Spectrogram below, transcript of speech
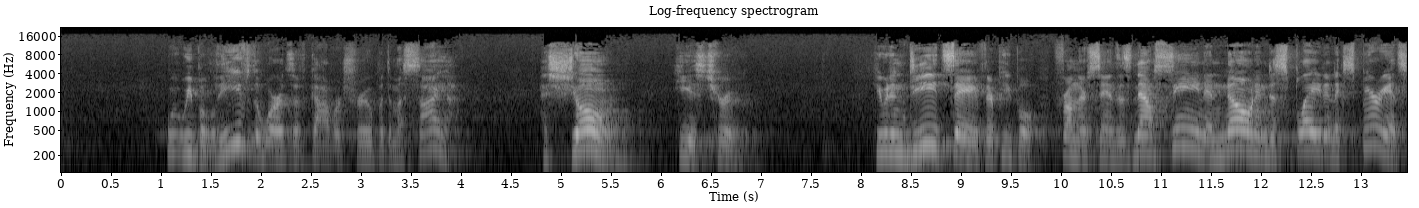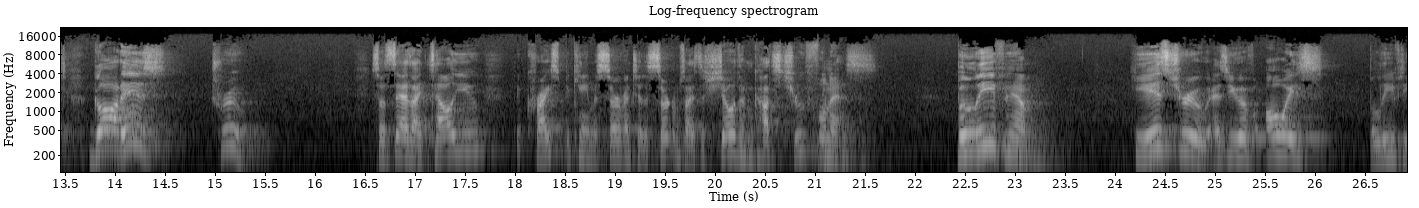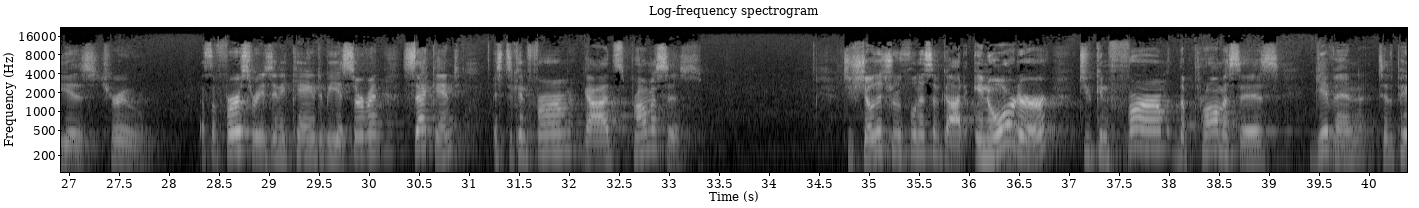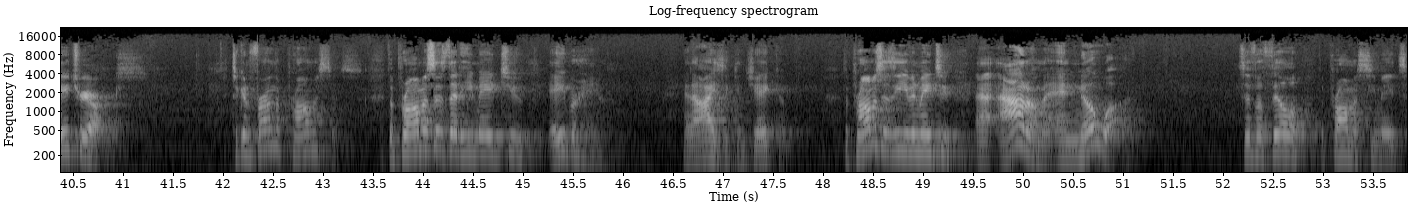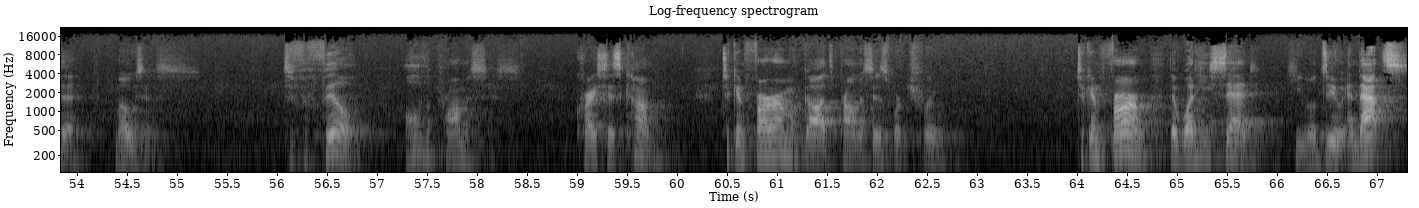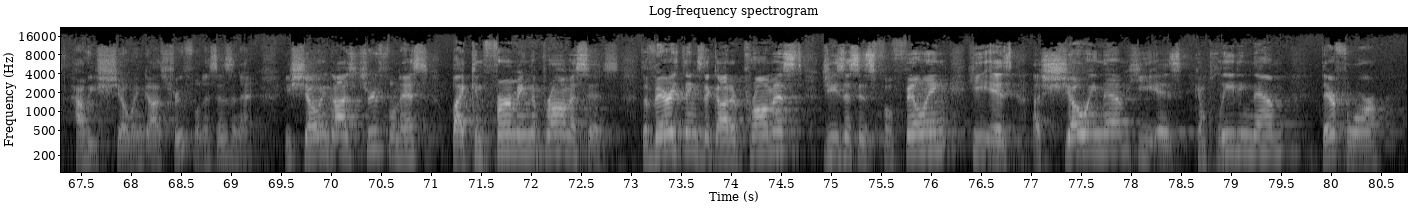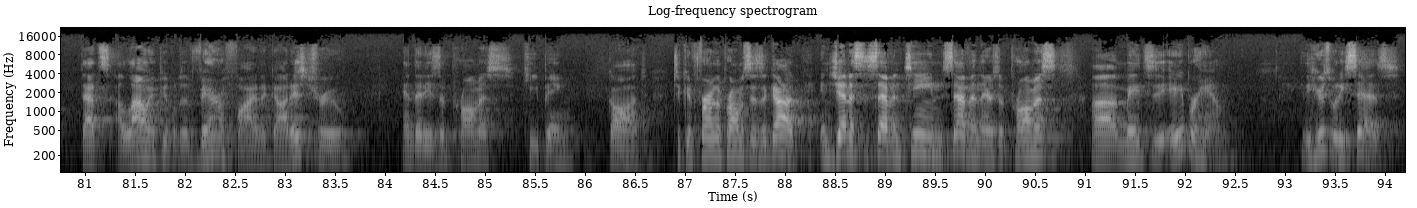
We believed the words of God were true, but the Messiah has shown he is true. He would indeed save their people from their sins. It's now seen and known and displayed and experienced. God is true. So it says, I tell you that Christ became a servant to the circumcised to show them God's truthfulness. Believe him. He is true, as you have always believed he is true. That's the first reason he came to be a servant. Second is to confirm God's promises. To show the truthfulness of God in order to confirm the promises given to the patriarchs. To confirm the promises. The promises that he made to Abraham and Isaac and Jacob. The promises he even made to Adam and Noah to fulfill the promise he made to Moses. To fulfill all the promises. Christ has come to confirm God's promises were true. To confirm that what he said he will do. And that's how he's showing God's truthfulness, isn't it? He's showing God's truthfulness by confirming the promises. The very things that God had promised, Jesus is fulfilling. He is uh, showing them, he is completing them. Therefore, that's allowing people to verify that God is true and that he's a promise keeping God. To confirm the promises of God. In Genesis 17 7, there's a promise uh, made to Abraham. Here's what he says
